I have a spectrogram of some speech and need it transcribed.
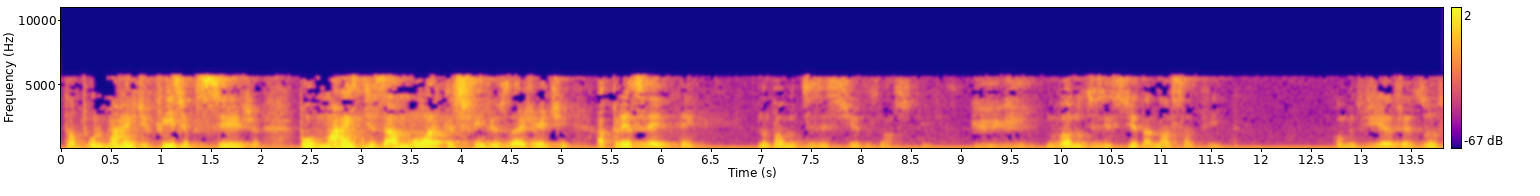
Então, por mais difícil que seja, por mais desamor que os filhos da gente apresentem, não vamos desistir dos nossos filhos. Não vamos desistir da nossa vida. Como dizia Jesus,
